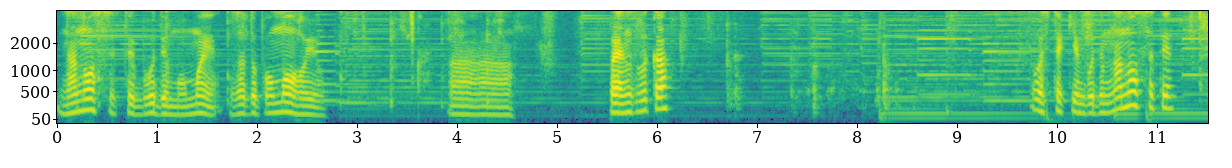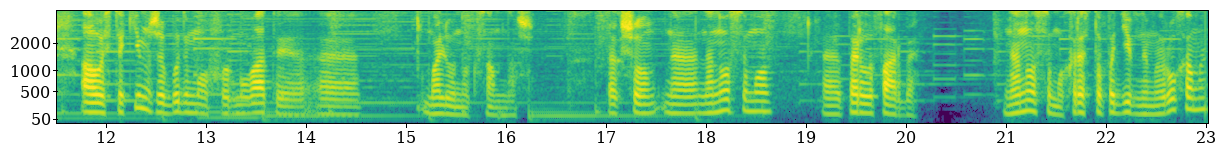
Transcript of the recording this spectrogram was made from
Наносити будемо ми за допомогою пензлика. Ось таким будемо наносити, а ось таким вже будемо формувати малюнок сам наш. Так що е, наносимо е, перли фарби. Наносимо хрестоподібними рухами.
